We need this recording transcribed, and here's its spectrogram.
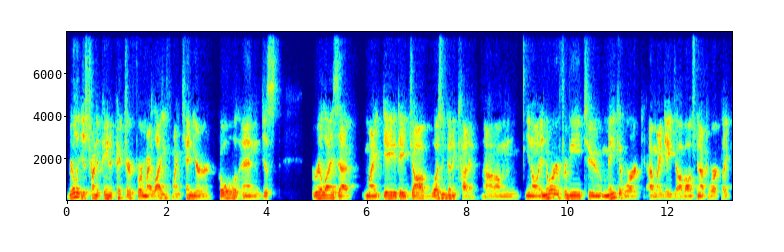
really just trying to paint a picture for my life, my 10 year goal, and just realize that my day to day job wasn't going to cut it. Um, you know, in order for me to make it work at my day job, I was going to have to work like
